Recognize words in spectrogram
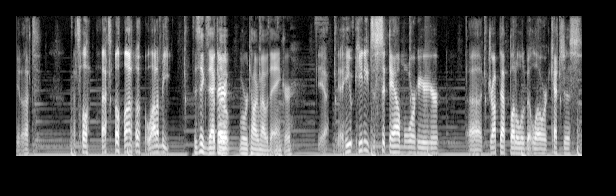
you know that's that's a that's a lot of a lot of meat. This is exactly what we're talking about with the anchor. Yeah, yeah. He he needs to sit down more here, uh, drop that butt a little bit lower, catch this,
